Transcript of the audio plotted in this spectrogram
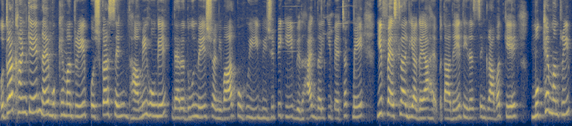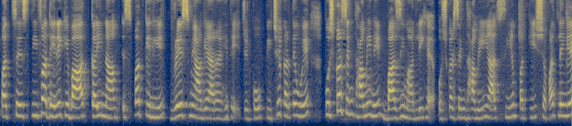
उत्तराखंड के नए मुख्यमंत्री पुष्कर सिंह धामी होंगे। देहरादून में शनिवार को हुई बीजेपी की विधायक दल की बैठक में ये फैसला लिया गया है। बता दें, तीरथ सिंह रावत के मुख्यमंत्री पद से इस्तीफा देने के बाद कई नाम इस पद के लिए रेस में आगे आ रहे थे, जिनको पीछे करते हुए पुष्कर सिंह धामी ने बाजी मार ली है। पुष्कर सिंह धामी आज सीएम पद की शपथ लेंगे।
